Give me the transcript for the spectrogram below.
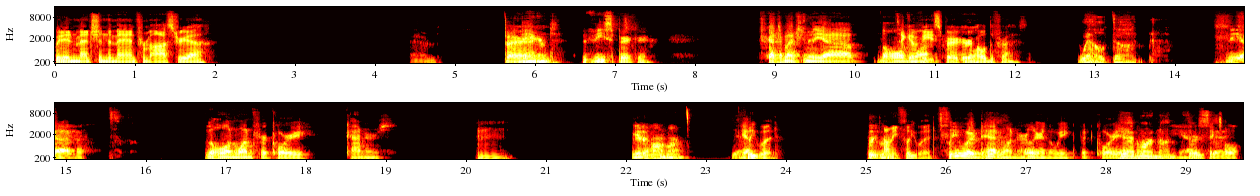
we didn't mention the man from Austria, And Bernd. Wiesberger. Forgot to mention the uh the whole Take a in Wiesberger, hold the fries. well done. the uh the hole in one for Corey Conners. Mm. You had a home run? Yeah. Yep. Fleetwood, Fleetwood. Tommy Fleetwood. Fleetwood had Yeah. one earlier in the week, but Corey He had, had one in on the, uh, Thursday. Six hole.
